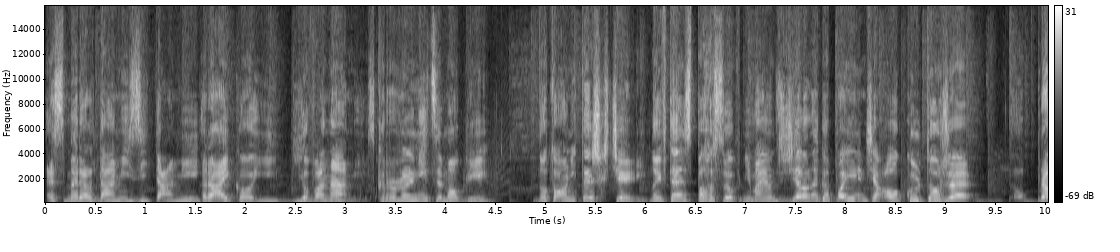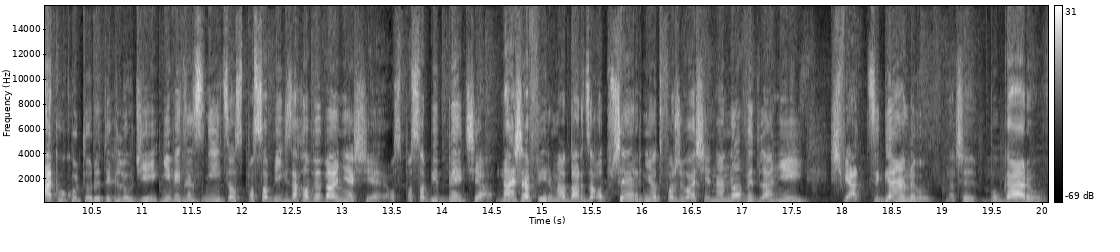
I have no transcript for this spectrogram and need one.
esmeraldami, zitami, rajko i jowanami. Skoro rolnicy mogli, no to oni też chcieli. No i w ten sposób, nie mając zielonego pojęcia o kulturze, o braku kultury tych ludzi, nie wiedząc nic o sposobie ich zachowywania się, o sposobie bycia, nasza firma bardzo obszernie otworzyła się na nowy dla niej świat cyganów, znaczy Bułgarów,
